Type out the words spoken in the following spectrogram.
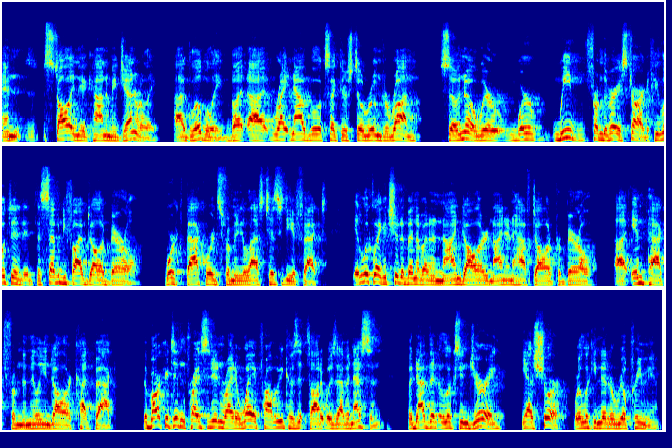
and stalling the economy generally uh, globally. But uh, right now, it looks like there's still room to run. So no, we're we're we from the very start. If you looked at it, the seventy-five dollar barrel worked backwards from an elasticity effect it looked like it should have been about a $9, $9.5 per barrel uh, impact from the million dollar cutback. The market didn't price it in right away, probably because it thought it was evanescent. But now that it looks enduring, yeah, sure, we're looking at a real premium.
